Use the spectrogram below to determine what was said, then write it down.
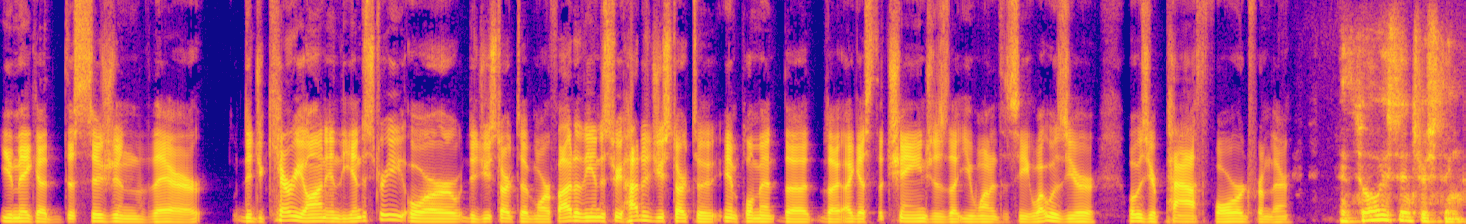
you make a decision there. Did you carry on in the industry or did you start to morph out of the industry? How did you start to implement the the I guess the changes that you wanted to see? What was your what was your path forward from there? It's always interesting.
